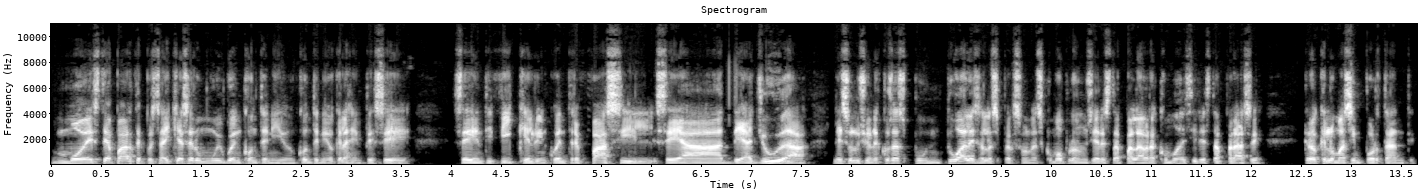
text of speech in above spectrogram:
modestia aparte, pues hay que hacer un muy buen contenido, un contenido que la gente se, se identifique, lo encuentre fácil, sea de ayuda, le solucione cosas puntuales a las personas, cómo pronunciar esta palabra, cómo decir esta frase, creo que lo más importante.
